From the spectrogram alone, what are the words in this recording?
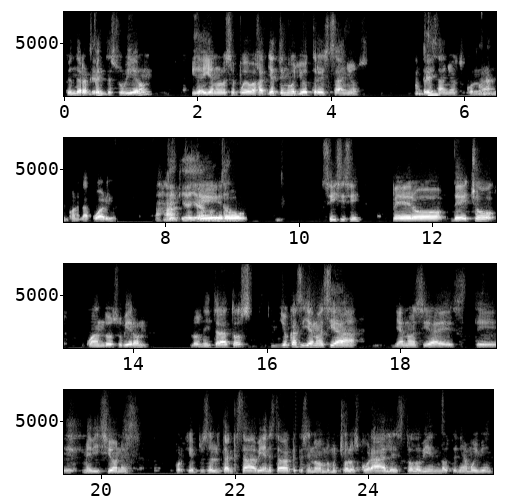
Pero de repente subieron y de ahí ya no los se puede bajar. Ya tengo yo tres años, tres años con, con, el acuario. Ajá, pero, sí, sí, sí. Pero de hecho, cuando subieron los nitratos, yo casi ya no hacía, ya no hacía este, mediciones porque pues el tanque estaba bien, estaba creciendo mucho los corales, todo bien, lo tenía muy bien.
